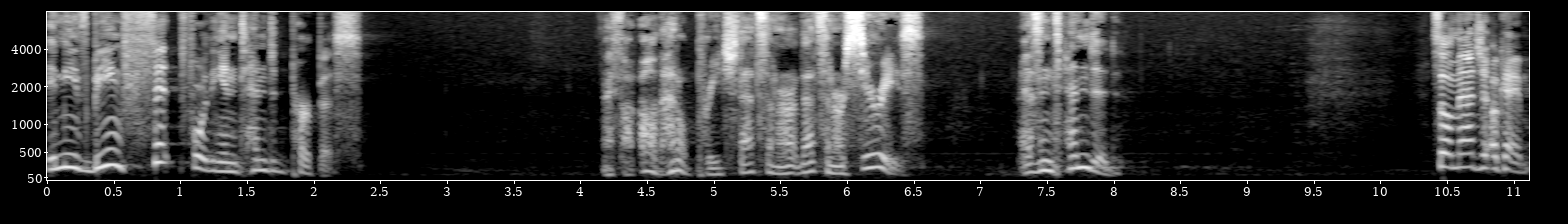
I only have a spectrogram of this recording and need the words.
It means being fit for the intended purpose. I thought, oh, that'll preach. That's in our, that's in our series, as intended. So imagine, okay,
